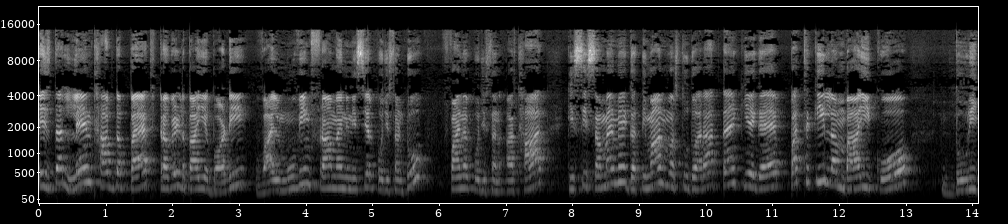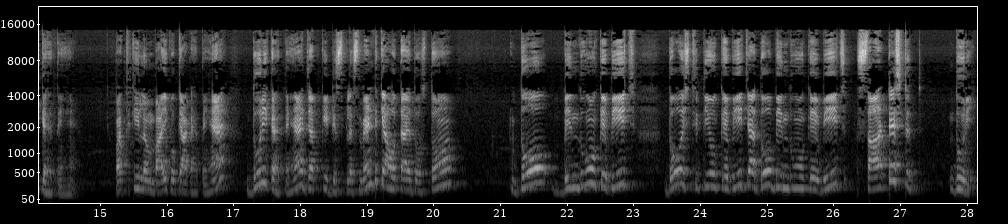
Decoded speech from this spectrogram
is the length of the path travelled by a body while moving from an initial position to final position अर्थात किसी समय में गतिमान वस्तु द्वारा तय किए गए पथ की लंबाई को दूरी कहते हैं। पथ की लंबाई को क्या कहते हैं? दूरी कहते हैं, जबकि डिस्प्लेसमेंट क्या होता है दोस्तों? दो बिंदुओं के बीच दो स्थितियों के बीच या दो बिंदुओं के बीच शार्टेस्ट दूरी,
